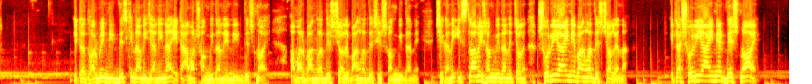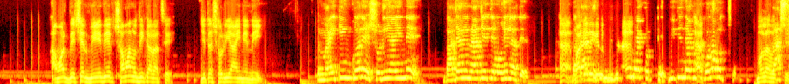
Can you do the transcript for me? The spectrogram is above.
এটা ধর্মের নির্দেশ কিনা আমি জানি না, এটা আমার সংবিধানের নির্দেশ নয়। আমার বাংলাদেশ চলে, বাংলাদেশের সংবিধানে। সেখানে ইসলামী সংবিধানে চলে, শরিয়া আইনে বাংলাদেশ চলে না। এটা শরিয়া আইনের দেশ নয়। আমার দেশের মেয়েদের সমান অধিকার আছে যেটা সরিয়া আইনে নেই। মাইকিং করে সরিয়ে আইনে বাজারে না যেতে মহিলাদের। হ্যাঁ বাজারে গেলে হ্যাঁ। বলা হচ্ছে। বলা হচ্ছে।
